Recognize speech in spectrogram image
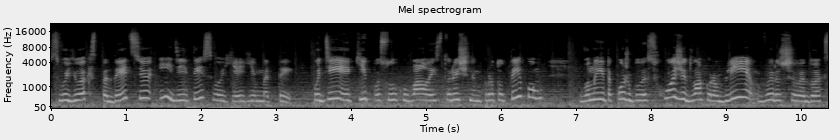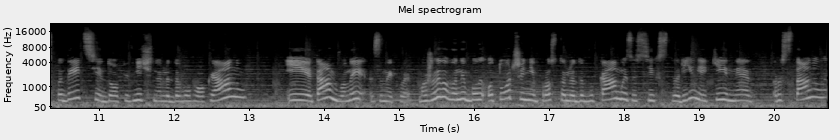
свою експедицію і дійти своєї мети? Події, які послугували історичним прототипом, вони також були схожі. Два кораблі вирушили до експедиції до північного льодового океану, і там вони зникли. Можливо, вони були оточені просто льодовиками з усіх сторін, які не розтанули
